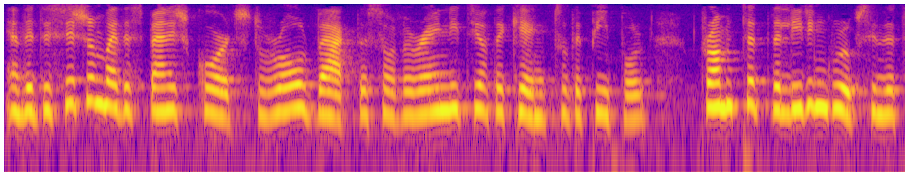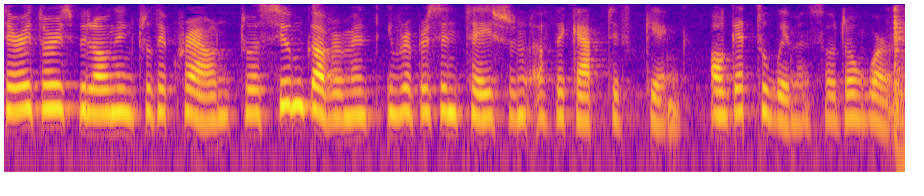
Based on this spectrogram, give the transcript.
and the decision by the Spanish courts to roll back the sovereignty of the king to the people prompted the leading groups in the territories belonging to the crown to assume government in representation of the captive king. I'll get to women, so don't worry.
